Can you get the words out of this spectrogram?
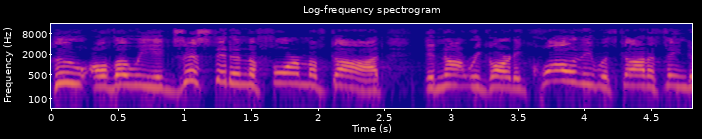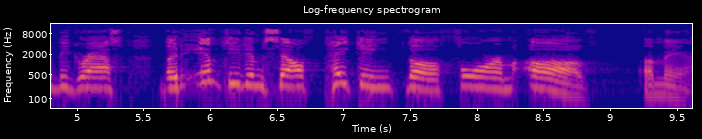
who, although he existed in the form of God, did not regard equality with God a thing to be grasped, but emptied himself taking the form of a man.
